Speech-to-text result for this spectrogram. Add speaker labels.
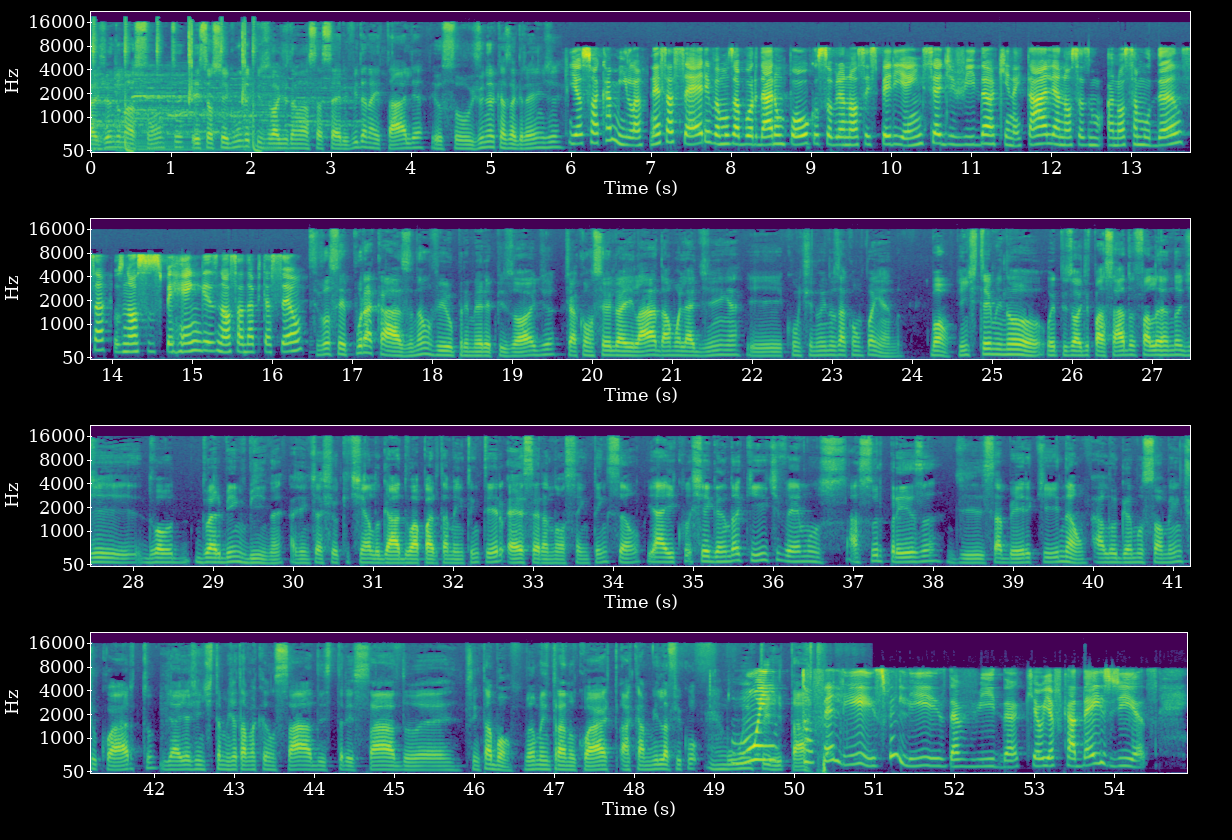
Speaker 1: Viajando no Assunto. Esse é o segundo episódio da nossa série Vida na Itália. Eu sou o Júnior Casagrande.
Speaker 2: E eu sou a Camila. Nessa série, vamos abordar um pouco sobre a nossa experiência de vida aqui na Itália, a, nossas, a nossa mudança, os nossos perrengues, nossa adaptação.
Speaker 1: Se você, por acaso, não viu o primeiro episódio, te aconselho a ir lá, dar uma olhadinha e continue nos acompanhando. Bom, a gente terminou o episódio passado falando de, do, do Airbnb, né? A gente achou que tinha alugado o apartamento inteiro, essa era a nossa intenção. E aí, chegando aqui, tivemos a surpresa de saber que não, alugamos somente o quarto. E aí a gente também já estava cansado, estressado. É... Assim, tá bom, vamos entrar no quarto. A Camila ficou muito, muito irritada.
Speaker 2: Muito feliz, feliz da vida, que eu ia ficar 10 dias dias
